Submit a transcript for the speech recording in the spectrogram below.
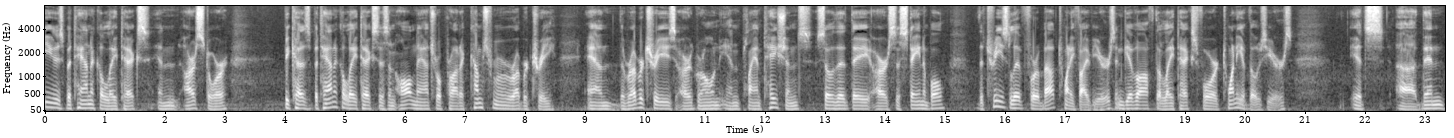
use botanical latex in our store because botanical latex is an all-natural product, comes from a rubber tree, and the rubber trees are grown in plantations so that they are sustainable. The trees live for about 25 years and give off the latex for 20 of those years. It's uh, then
